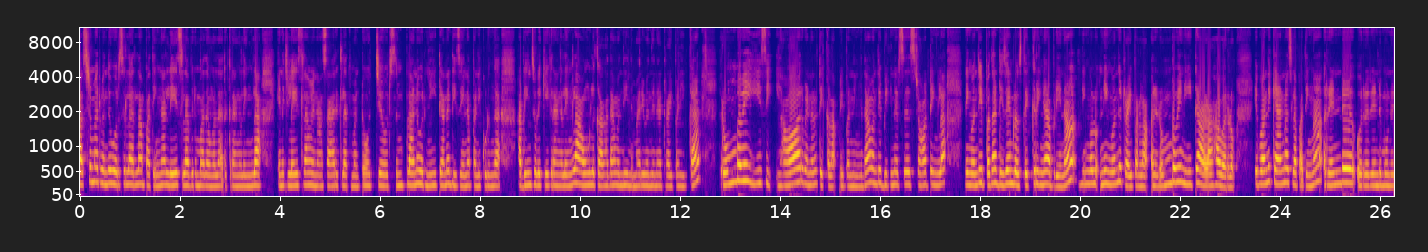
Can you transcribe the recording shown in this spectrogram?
கஸ்டமர் வந்து ஒரு சிலர்லாம் பார்த்தீங்கன்னா லேஸ்லாம் விரும்பாதவங்கலாம் இருக்கிறாங்க இல்லைங்களா? எனக்கு லேஸ்லாம் வேணாம் சாரி கிளாத் மட்டும் வச்சு ஒரு சிம்பிளான ஒரு நீட்டான டிசைனாக பண்ணி கொடுங்க அப்படின்னு சொல்லி கேட்குறாங்க இல்லைங்களா? அவங்களுக்காக தான் வந்து இந்த மாதிரி வந்து நான் ட்ரை பண்ணியிருக்கேன். ரொம்பவே ஈஸி யார் வேணாலும் தைக்கலாம். இப்போ நீங்கள் தான் வந்து பிகினர்ஸு ஸ்டார்டிங்கில் நீங்கள் வந்து இப்போ தான் டிசைன் ப்ளவுஸ் தைக்கிறீங்க அப்படின்னா நீங்களும் நீங்கள் வந்து ட்ரை பண்ணலாம். அது ரொம்பவே நீட்டாக அழகாக வரணும். இப்போ வந்து கேன்வாஸில் பார்த்தீங்கன்னா ரெண்டு ஒரு ரெண்டு மூணு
